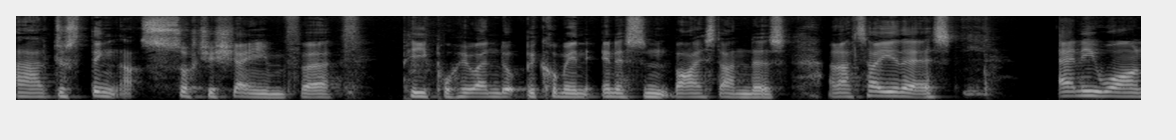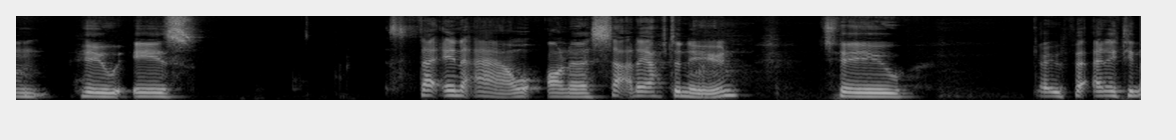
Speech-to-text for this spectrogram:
And I just think that's such a shame for people who end up becoming innocent bystanders. And I'll tell you this anyone who is setting out on a Saturday afternoon to go for anything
